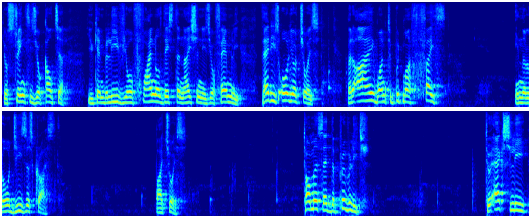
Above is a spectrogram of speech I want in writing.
your strength is your culture. You can believe your final destination is your family. That is all your choice. But I want to put my faith in the Lord Jesus Christ by choice. Thomas had the privilege to actually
